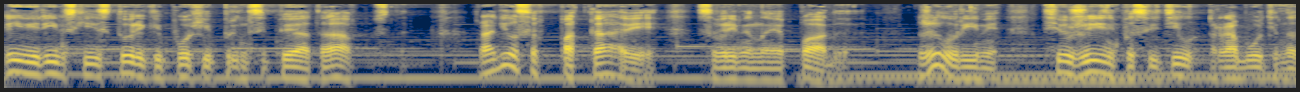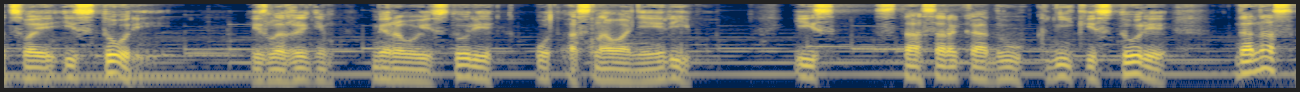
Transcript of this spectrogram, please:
Ливий – римский историк эпохи Принципиата Августа. Родился в Потавии, современная Падуя. Жил в Риме, всю жизнь посвятил работе над своей историей, изложением мировой истории от основания Рима. Из 142 книг истории до нас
